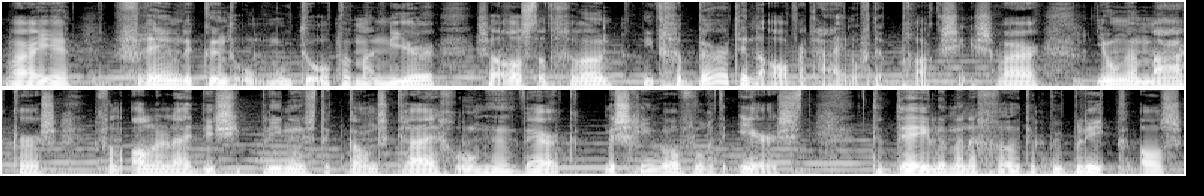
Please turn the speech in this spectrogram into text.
Waar je vreemden kunt ontmoeten op een manier zoals dat gewoon niet gebeurt in de Albert Heijn of de Praxis. Waar jonge makers van allerlei disciplines de kans krijgen om hun werk, misschien wel voor het eerst, te delen met een groter publiek. Als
